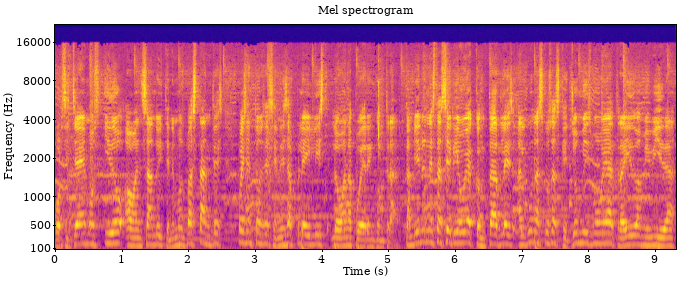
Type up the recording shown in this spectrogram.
por si ya hemos ido avanzando y tenemos bastantes, pues entonces en esa playlist lo van a poder encontrar. También en esta serie voy a contarles algunas cosas que yo mismo he atraído a mi vida,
